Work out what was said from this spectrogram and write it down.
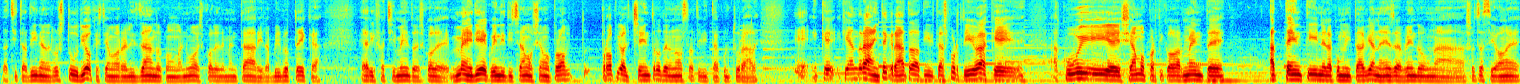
la cittadina dello studio che stiamo realizzando con le nuove scuole elementari, la biblioteca e il rifacimento delle scuole medie, quindi diciamo siamo pro proprio al centro della nostra attività culturale e che, che andrà integrata all'attività sportiva che a cui eh, siamo particolarmente attenti nella comunità vianese avendo un'associazione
